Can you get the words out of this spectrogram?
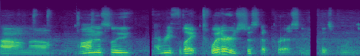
I don't know. Honestly, every like Twitter is just depressing at this point.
